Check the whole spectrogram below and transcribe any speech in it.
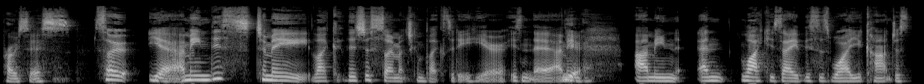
process. So yeah, I mean, this to me, like, there's just so much complexity here, isn't there? I mean, Yeah. I mean, and like you say, this is why you can't just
